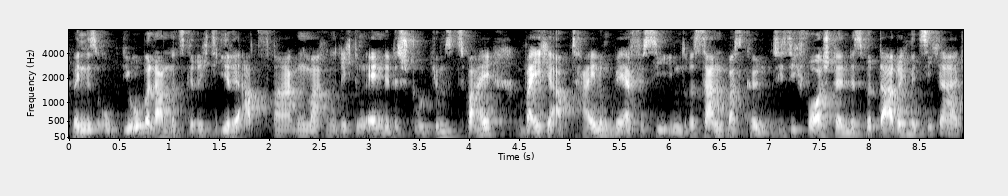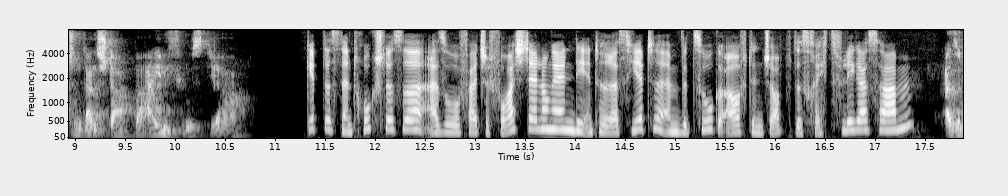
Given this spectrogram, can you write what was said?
wenn das, die Oberlandesgerichte ihre Abfragen machen Richtung Ende des Studiums 2. Welche Abteilung wäre für Sie interessant? Was könnten Sie sich vorstellen? Das wird dadurch mit Sicherheit schon ganz stark beeinflusst, ja. Gibt es denn Trugschlüsse, also falsche Vorstellungen, die Interessierte in Bezug auf den Job des Rechtspflegers haben? Also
